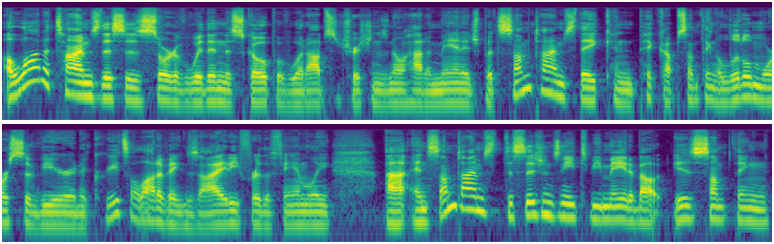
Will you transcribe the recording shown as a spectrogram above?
a lot of times, this is sort of within the scope of what obstetricians know how to manage, but sometimes they can pick up something a little more severe, and it creates a lot of anxiety for the family. Uh, and sometimes decisions need to be made about is something,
